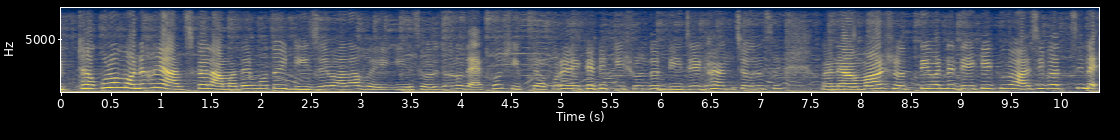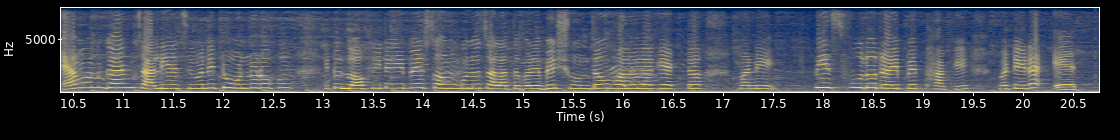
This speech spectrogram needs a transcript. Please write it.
শিব ঠাকুরও মনে হয় আজকাল আমাদের মতোই ডিজেওয়ালা হয়ে গিয়েছে। ওই জন্য দেখো শিব ঠাকুরের এখানে কি সুন্দর ডিজে গান চলছে। মানে আমার সত্যি মানে দেখে খুব হাসি পাচ্ছিল। এমন গান চালিয়েছে মানে একটু অন্যরকম, একটু লফি টাইপের সংগুলো চালাতে পারে। বেশ শুনতেও ভালো লাগে, একটা মানে পিসফুলও টাইপের থাকে। বাট এরা এত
